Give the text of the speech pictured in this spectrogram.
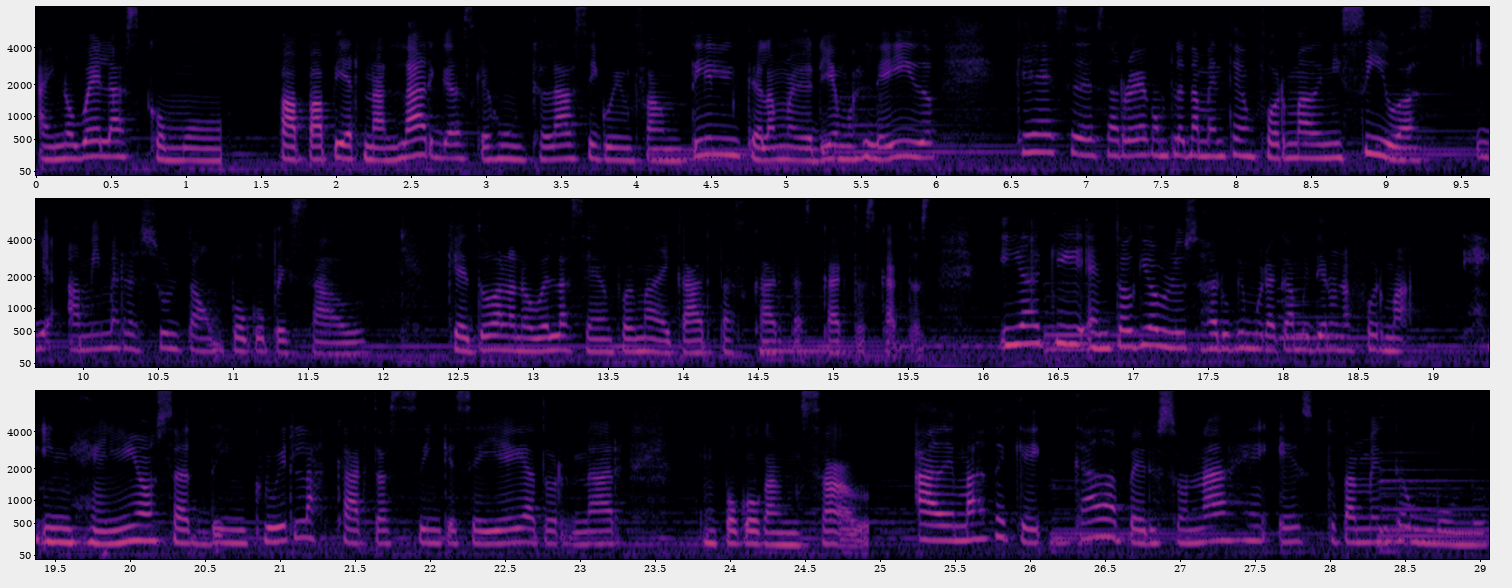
hay novelas como Papá Piernas Largas, que es un clásico infantil que la mayoría hemos leído, que se desarrolla completamente en forma de misivas y a mí me resulta un poco pesado que toda la novela sea en forma de cartas, cartas, cartas, cartas. Y aquí en Tokyo Blues, Haruki Murakami tiene una forma ingeniosa de incluir las cartas sin que se llegue a tornar un poco cansado. Además de que cada personaje es totalmente un mundo.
